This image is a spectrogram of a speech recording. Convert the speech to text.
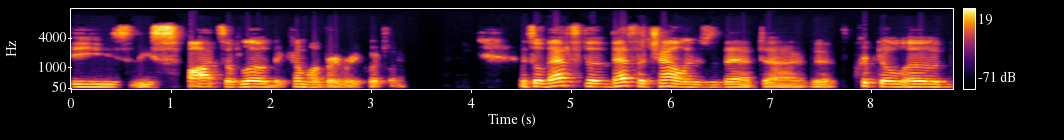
these these spots of load that come on very very quickly? And so that's the that's the challenge that uh, the crypto load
